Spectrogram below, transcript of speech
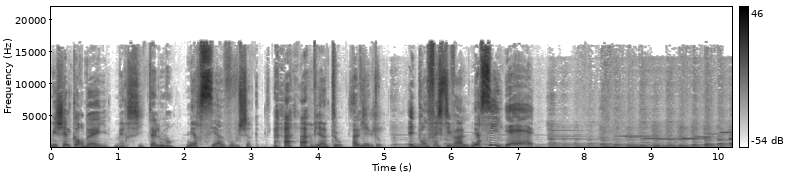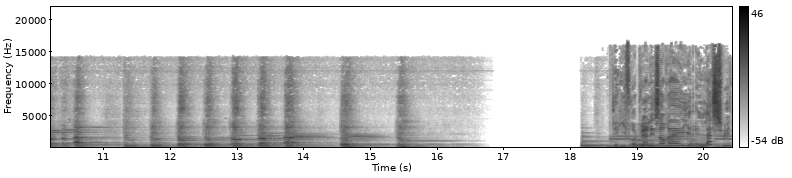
Michel Corbeil, merci tellement. Merci à vous, cher. À bientôt. À Salut. bientôt. Et bon festival. Merci. Yeah! Des livres plein les oreilles, la suite.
